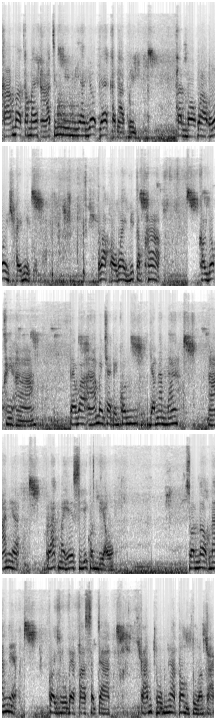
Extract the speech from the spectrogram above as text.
ถามว่าทำไมอาถึงมีเมียเยอะแยะขนาดนี้ ท่านบอกว่า โอ้ยไอ้นี่รับเอาไว้มิตรภาพ เขายกให้อาแต่ว่าอาไม่ใช่เป็นคนอย่างนั้นนะอาเนี่ย รักมเหสีคนเดียว ส่วนนอกนั้นเนี่ย ก็อยู่แบบปราศจากการถูกเนื้อต้องตัวกัน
